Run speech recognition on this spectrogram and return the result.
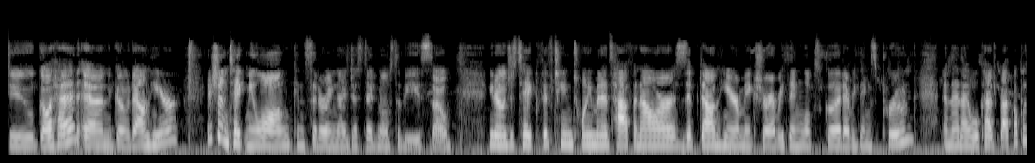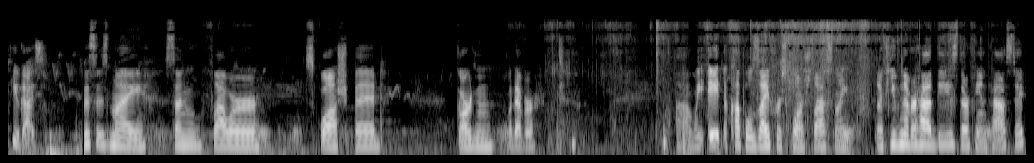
to go ahead and go down here. It shouldn't take me long considering I just did most of these. So you know, just take 15, 20 minutes, half an hour, zip down here, make sure everything looks good, everything's pruned, and then I will catch back up with you guys. This is my sunflower squash bed, garden, whatever. uh, we ate a couple Zephyr squash last night. If you've never had these, they're fantastic.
